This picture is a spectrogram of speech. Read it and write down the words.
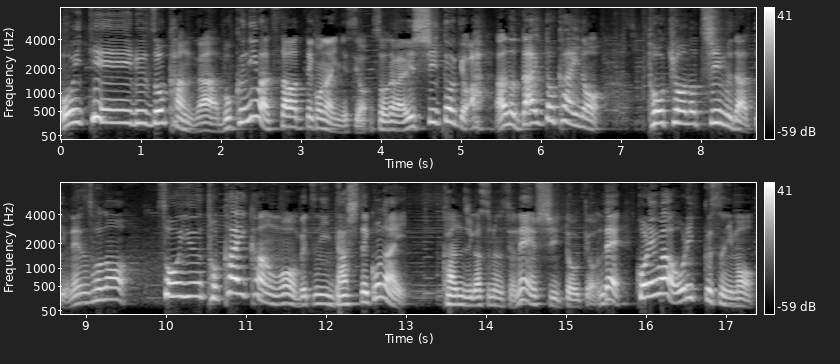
置いてるぞ感が僕には伝わってこないんですよ。そう、だから FC 東京、あ、あの大都会の東京のチームだっていうね、その、そういう都会感を別に出してこない感じがするんですよね FC 東京。でこれはオリックスにも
